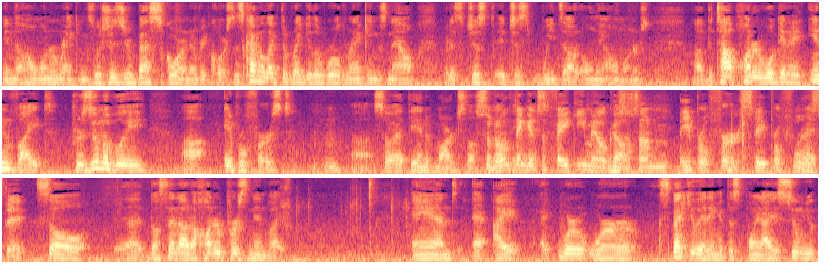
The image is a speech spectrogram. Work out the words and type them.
in the homeowner rankings, which is your best score in every course. It's kind of like the regular world rankings now, but it's just it just weeds out only homeowners. Uh, the top 100 will get an invite, presumably uh, April 1st. Uh, so at the end of March, they'll Mm-hmm. So send out don't think it's a fake email because No. it's on April 1st, April Fool's Right. Day. So uh, they'll send out a hundred person invite, and uh, I, I we're we're speculating at this point. I assume you,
